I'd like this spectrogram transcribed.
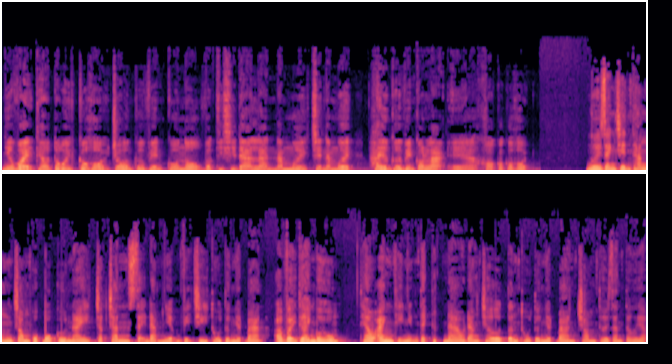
Như vậy, theo tôi, cơ hội cho ứng cử viên Kono và Kishida là 50 trên 50. Hai ứng cử viên còn lại à, khó có cơ hội. Người giành chiến thắng trong cuộc bầu cử này chắc chắn sẽ đảm nhiệm vị trí Thủ tướng Nhật Bản. À, vậy thưa anh Bùi Hùng, theo anh thì những thách thức nào đang chờ tân Thủ tướng Nhật Bản trong thời gian tới ạ?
